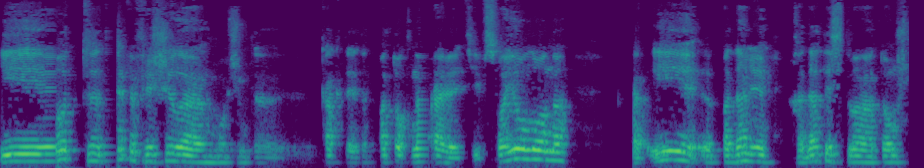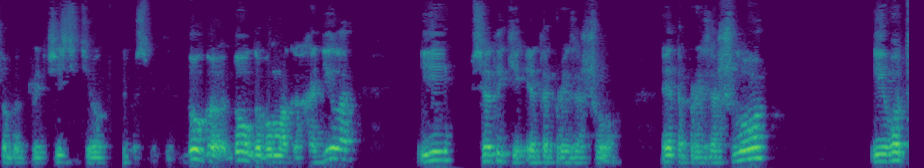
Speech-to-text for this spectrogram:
И вот церковь решила, в общем-то, как-то этот поток направить и в свое лоно, и подали ходатайство о том, чтобы причистить его к лику святых. Долго, долго бумага ходила, и все-таки это произошло. Это произошло, и вот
